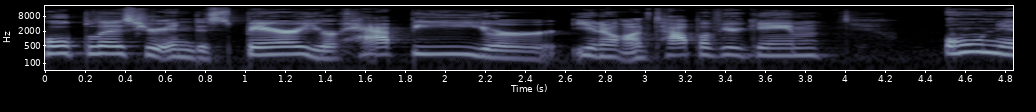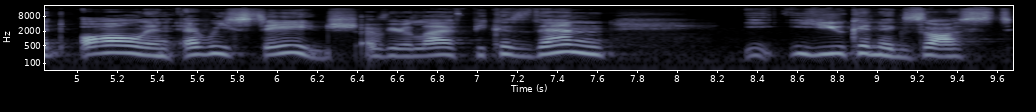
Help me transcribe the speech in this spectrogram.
hopeless, you're in despair, you're happy, you're, you know, on top of your game, own it all in every stage of your life because then you can exhaust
